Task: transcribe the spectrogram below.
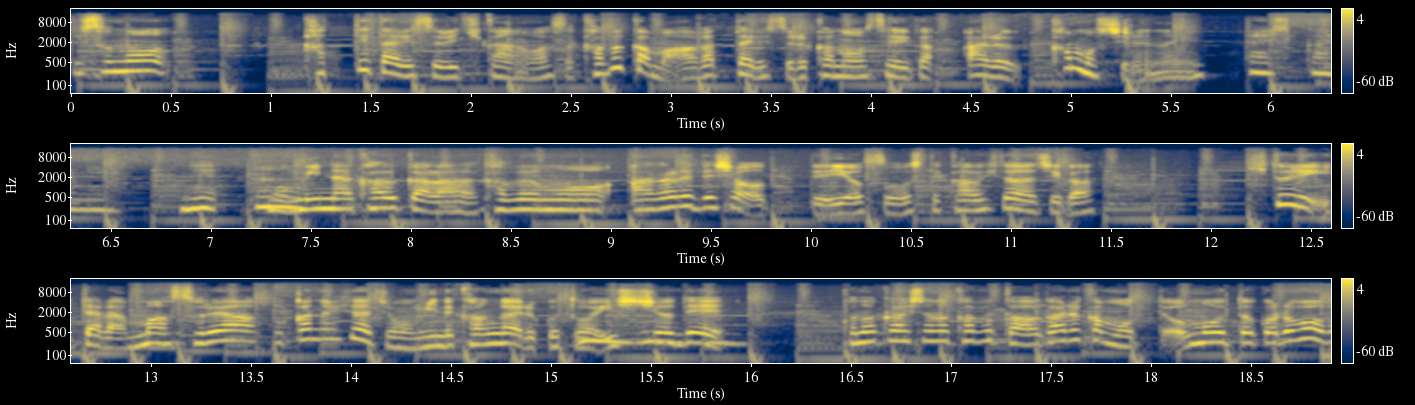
でその買ってたりする期間はさ株価も上がったりする可能性があるかもしれない。確かに。ね、うん。もうみんな買うから株も上がるでしょうって予想して買う人たちが一人いたらまあそれは他の人たちもみんな考えることは一緒で、この会社の株価上がるかもって思うところを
